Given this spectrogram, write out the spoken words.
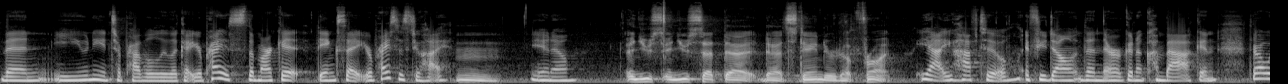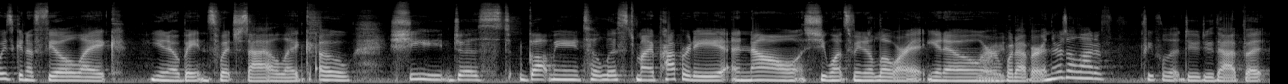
then you need to probably look at your price. The market thinks that your price is too high. Mm. You know? And you and you set that that standard up front. Yeah, you have to. If you don't, then they're going to come back and they're always going to feel like, you know, bait and switch style. Like, oh, she just got me to list my property and now she wants me to lower it, you know, or whatever. And there's a lot of people that do do that. But,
